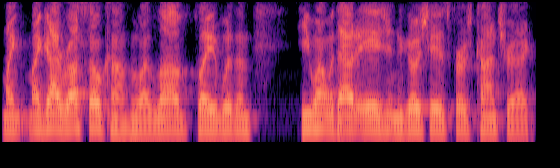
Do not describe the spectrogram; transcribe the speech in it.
my my guy Russ Okung, who I love, played with him. He went without an agent, negotiated his first contract,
